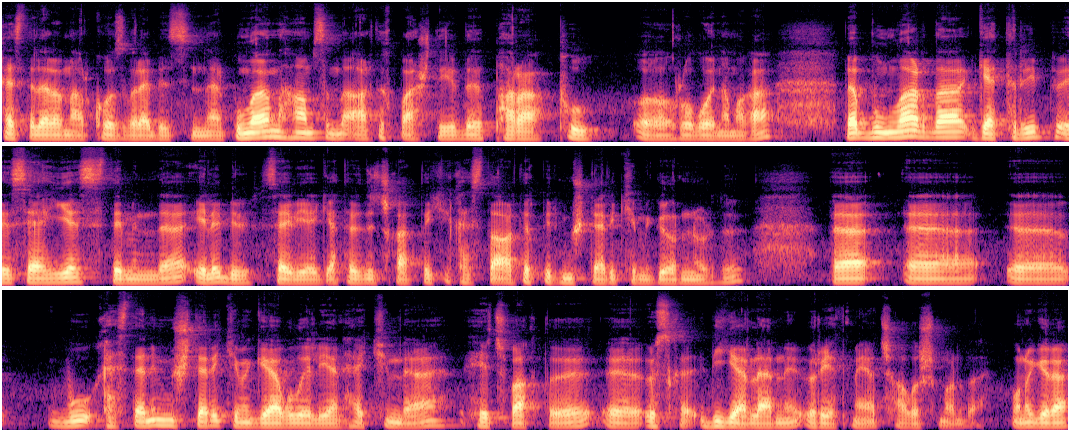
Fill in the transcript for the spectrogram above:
xəstələrə narkoz verə bilsinlər. Bunların hamısında artıq başlayırdı para, pul rol oynamağa. Və bunlar da gətirib e, səhiyyə sistemində elə bir səviyyəyə gətirdi, çıxartdı ki, xəstə artıq bir müştəri kimi görünürdü və e, e, bu xəstəni müştəri kimi qəbul edən həkim də heç vaxt öz digərlərini öyrətməyə çalışmırdı. Ona görə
